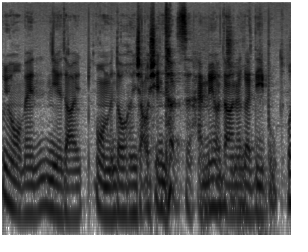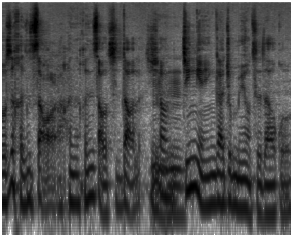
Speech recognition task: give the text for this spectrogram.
因为我们你也知道，我们都很小心的，是还没有到那个地步。我是很少啊，很很少知道的，像今年应该就没有知道过。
